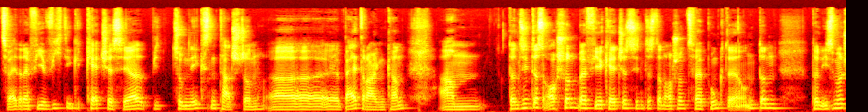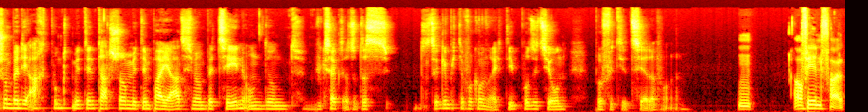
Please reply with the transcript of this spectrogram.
zwei, drei, vier wichtige Catches, ja, zum nächsten Touchdown äh, beitragen kann, ähm, dann sind das auch schon bei vier Catches sind das dann auch schon zwei Punkte und dann, dann ist man schon bei die acht Punkte mit den Touchdown, mit den paar Yards ist man bei zehn und, und wie gesagt, also das, das da gebe ich dir vollkommen recht. Die Position profitiert sehr davon. Hm, auf jeden Fall.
